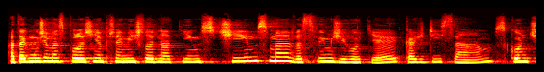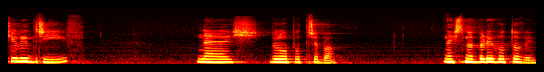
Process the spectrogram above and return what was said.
A tak můžeme společně přemýšlet nad tím, s čím jsme ve svém životě, každý sám, skončili dřív, než bylo potřeba. Než jsme byli hotovi.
